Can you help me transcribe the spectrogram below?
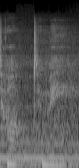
Talk to me.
